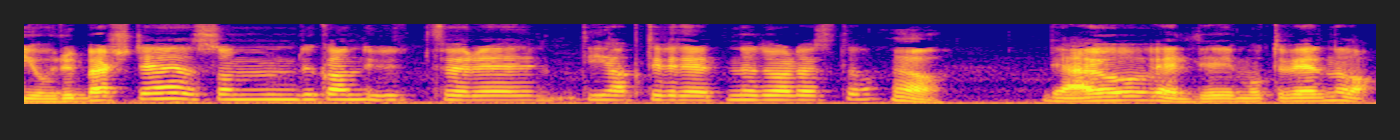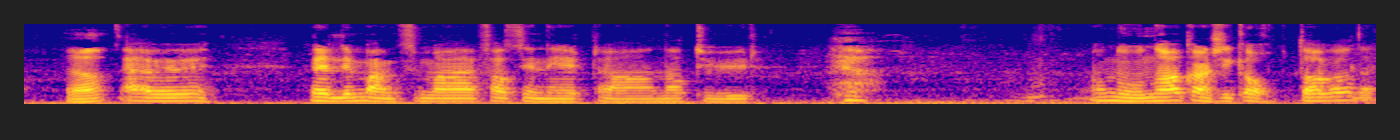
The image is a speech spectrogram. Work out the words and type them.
jordbærsted som du kan utføre de aktivitetene du har lyst til. da. Ja. Det er jo veldig motiverende, da. ja. Det er jo veldig mange som er fascinert av natur. Og noen har kanskje ikke oppdaga det.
